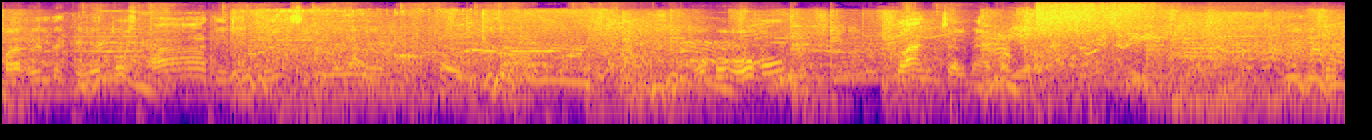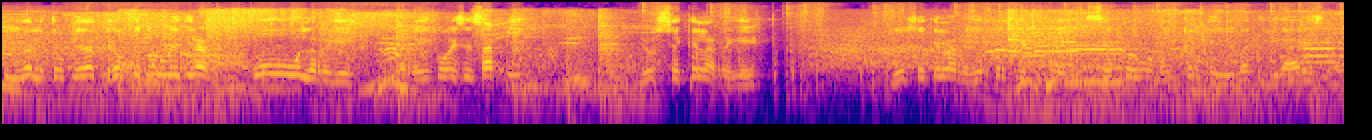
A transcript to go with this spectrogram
barril de esqueletos. Ah, tiene príncipe. Ojo, ojo. Plancha el mega caballero. Le tengo que ayudar, le tengo que ayudar. Creo que no lo voy a tirar. No, la regué. La regué con ese zapi. Yo sé que la regué. Yo sé que la regué porque pensé por un momento que le iba a tirar este.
